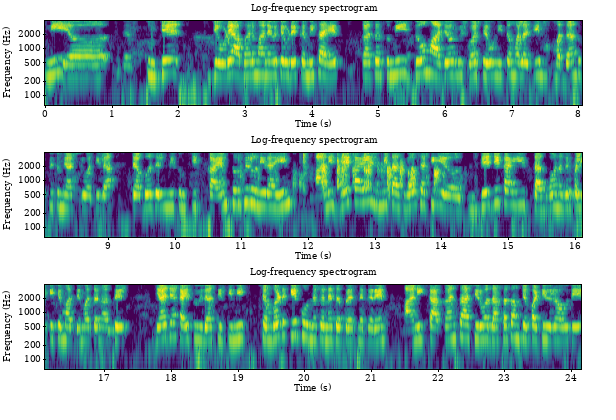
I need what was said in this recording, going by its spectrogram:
मी तुमचे जेवढे आभार मानावे तेवढे कमीच आहेत. का तर तुम्ही जो माझ्यावर विश्वास ठेवून इथं मला जी मतदान रूपी तुम्ही आशीर्वाद दिला त्याबद्दल मी तुमची कायमस्वरूपी ऋणी राहीन. आणि जे काही मी तासगावसाठी जे जे काही तासगाव नगरपालिकेच्या माध्यमातून असेल ज्या ज्या काही सुविधा असतील ती मी शंभर टक्के पूर्ण करण्याचा प्रयत्न करेन. आणि काकांचा आशीर्वाद असाच आमच्या पाठीवर राहू दे.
